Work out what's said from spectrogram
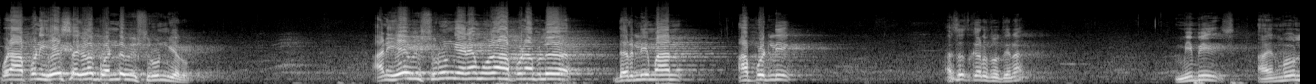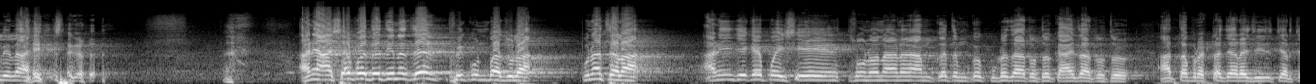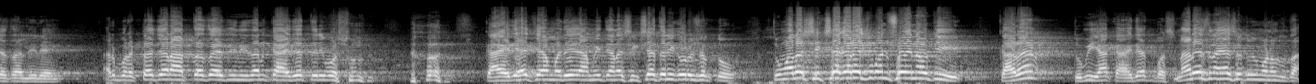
पण आपण हे सगळं बंड विसरून गेलो. आणि हे विसरून गेल्यामुळं आपण आपलं दरलीमान आपडली असंच करत होते ना? मी बी अनुभवलेलं आहे सगळं. आणि अशा पद्धतीनं ते फेकून बाजूला पुन्हा चला. आणि जे काही पैसे सोनं नाणं अमकं तमकं कुठं जात होतं काय जात होतं आता भ्रष्टाचाराची चर्चा चाललेली आहे. अरे भ्रष्टाचार आत्ताच आहे ते निदान कायद्यात तरी बसून. कायद्याच्यामध्ये आम्ही त्यांना शिक्षा तरी करू शकतो. तुम्हाला शिक्षा करायची पण सोय नव्हती. कारण तुम्ही या कायद्यात बसणारच नाही असं तुम्ही म्हणत होता.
